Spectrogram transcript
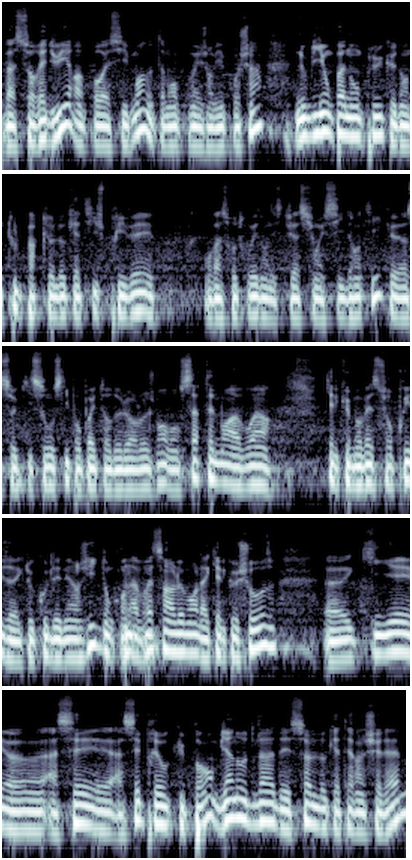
va se réduire progressivement, notamment au 1er janvier prochain. N'oublions pas non plus que dans tout le parc locatif privé, on va se retrouver dans des situations assez identiques. Euh, ceux qui sont aussi propriétaires de leur logement vont certainement avoir quelques mauvaises surprises avec le coût de l'énergie. Donc on a mhm. vraisemblablement là quelque chose euh, qui est euh, assez, assez préoccupant, bien au-delà des seuls locataires HLM.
